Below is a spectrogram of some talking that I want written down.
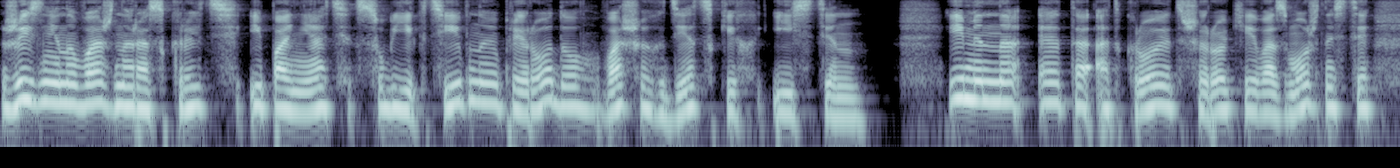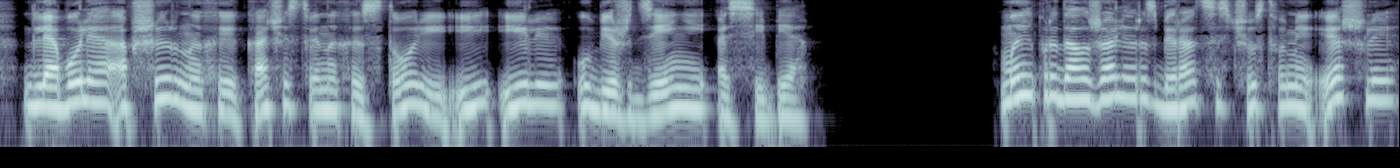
Жизненно важно раскрыть и понять субъективную природу ваших детских истин. Именно это откроет широкие возможности для более обширных и качественных историй и или убеждений о себе. Мы продолжали разбираться с чувствами Эшли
